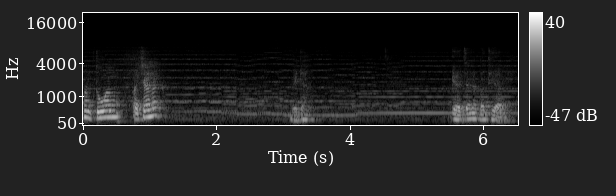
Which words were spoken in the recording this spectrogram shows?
પણ તું આમ અચાનક? બેટા એ અચાનક નથી આવી.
